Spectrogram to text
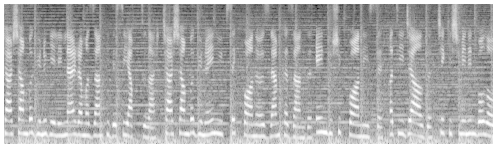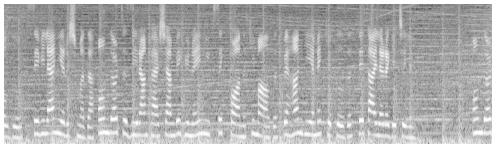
Çarşamba günü gelinler Ramazan pidesi yaptılar. Çarşamba günü en yüksek puanı Özlem kazandı. En düşük puanı ise Hatice aldı. Çekişmenin bol olduğu, sevilen yarışmada 14 Haziran Perşembe günü en yüksek puanı kim aldı ve hangi yemek yapıldı? Detaylara geçelim. 14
